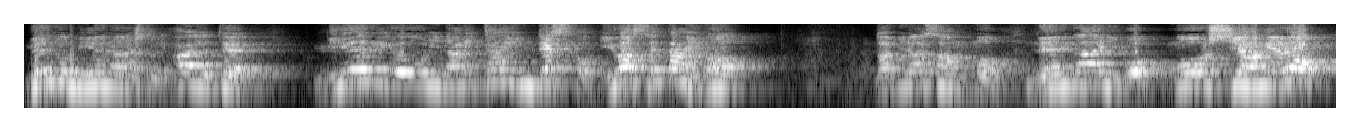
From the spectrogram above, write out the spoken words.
目の見えない人にあえて見えるようになりたいんですと言わせたいの。だ皆さんも願いを申し上げろ。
